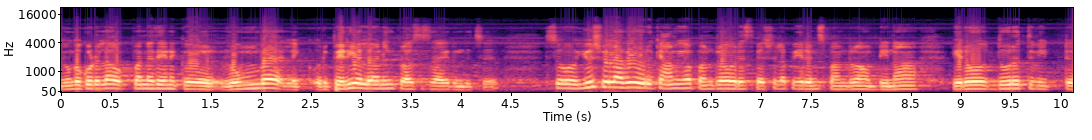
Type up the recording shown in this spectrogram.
இவங்க கூடலாம் ஒர்க் பண்ணது எனக்கு ரொம்ப லைக் ஒரு பெரிய லேர்னிங் ப்ராசஸாக இருந்துச்சு. ஸோ யூஸ்வலாகவே ஒரு கேமியோ பண்ணுறோம் ஒரு ஸ்பெஷல் அப்பியரன்ஸ் பண்ணுறோம் அப்படின்னா ஏதோ தூரத்து வீட்டு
